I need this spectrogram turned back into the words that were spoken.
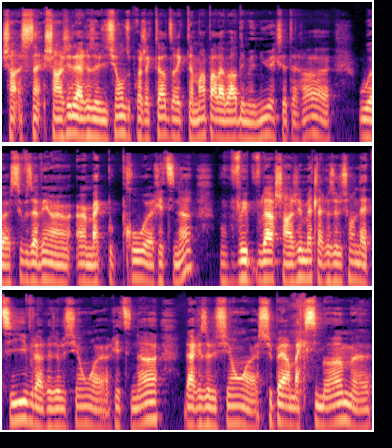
changer la résolution du projecteur directement par la barre des menus, etc. Euh, ou euh, si vous avez un, MacBook Pro euh, Retina, vous pouvez vouloir changer, mettre la résolution native, la résolution Retina, la résolution super maximum.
